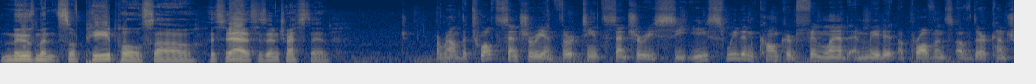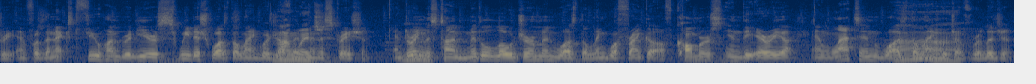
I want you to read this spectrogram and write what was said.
movements of people. So this, yeah, this is interesting. Around the 12th century and 13th century CE, Sweden conquered Finland and made it a province of their country. And for the next few hundred years, Swedish was the language, language. of administration. And during mm. this time, Middle Low German was the lingua franca of commerce in the area, and Latin was ah. the language of religion.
